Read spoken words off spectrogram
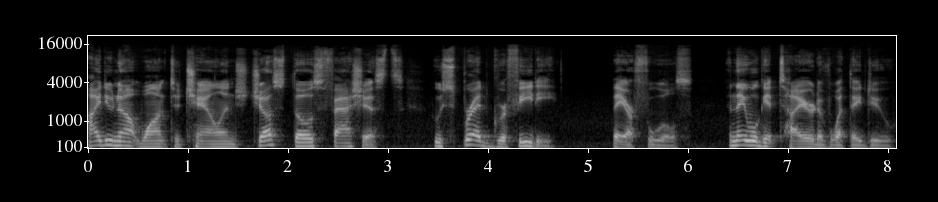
I do not want to challenge just those fascists who spread graffiti. They are fools, and they will get tired of what they do.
